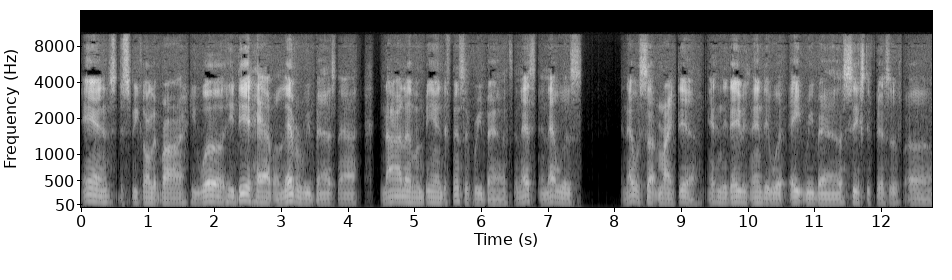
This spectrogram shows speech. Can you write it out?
And to speak on LeBron, he was he did have 11 rebounds now, nine of them being defensive rebounds, and that's and that was and that was something right there. Anthony Davis ended with eight rebounds, six defensive. Uh,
